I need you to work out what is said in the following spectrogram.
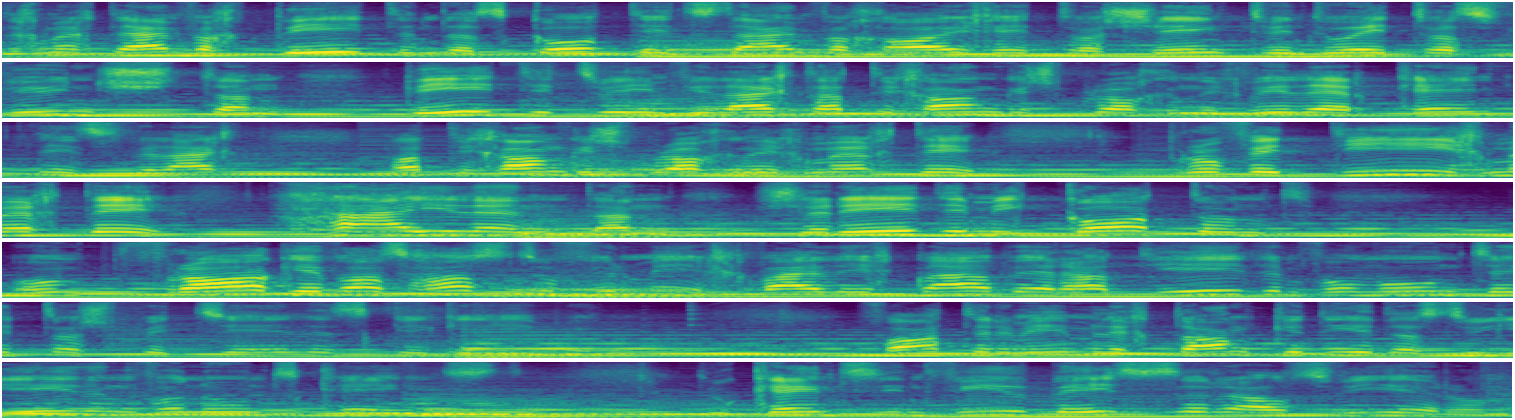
Ich möchte einfach beten, dass Gott jetzt einfach euch etwas schenkt. Wenn du etwas wünschst, dann bete zu ihm. Vielleicht hat dich angesprochen, ich will Erkenntnis. Vielleicht hat dich angesprochen, ich möchte Prophetie, ich möchte heilen, dann rede mit Gott und, und frage, was hast du für mich? Weil ich glaube, er hat jedem von uns etwas Spezielles gegeben. Vater im Himmel, ich danke dir, dass du jeden von uns kennst. Du kennst ihn viel besser als wir. Und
